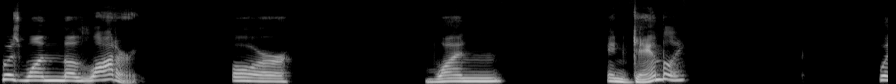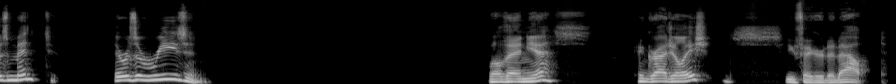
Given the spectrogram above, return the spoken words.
who has won the lottery or won in gambling was meant to. There was a reason. Well, then, yes, congratulations. You figured it out.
